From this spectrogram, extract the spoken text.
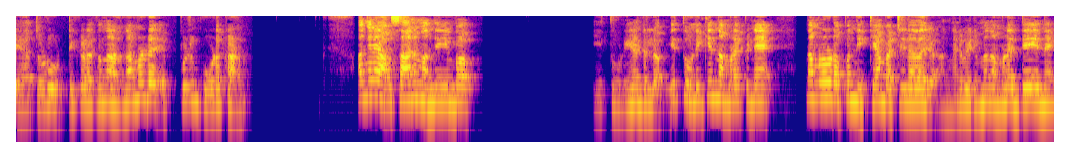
ദേഹത്തോട് ഒട്ടിക്കിടക്കുന്നതാണ്. നമ്മുടെ എപ്പോഴും കൂടെ കാണും. അങ്ങനെ അവസാനം വന്നു കഴിയുമ്പോൾ ഈ തുണിയുണ്ടല്ലോ. ഈ തുണിക്ക് നമ്മളെ പിന്നെ നമ്മളോടൊപ്പം നിൽക്കാൻ പറ്റില്ലാതെ അങ്ങനെ വരുമ്പോൾ നമ്മൾ എന്ത് ചെയ്യുന്നേ?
